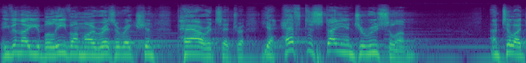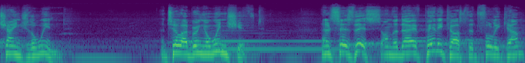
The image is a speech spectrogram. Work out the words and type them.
Even though you believe on my resurrection, power, etc., you have to stay in Jerusalem until I change the wind, until I bring a wind shift. And it says this on the day of Pentecost had fully come,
